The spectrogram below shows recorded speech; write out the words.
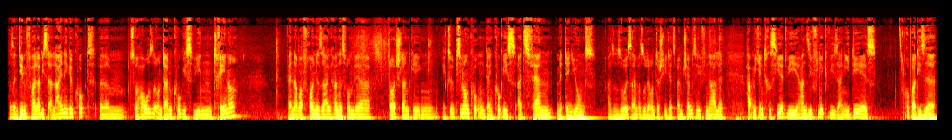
Also in dem Fall habe ich es alleine geguckt, ähm, zu Hause und dann gucke ich es wie ein Trainer. Wenn aber Freunde sagen, Hannes, wollen wir Deutschland gegen XY gucken, dann gucke ich es als Fan mit den Jungs. Also so ist einfach so der Unterschied jetzt beim Champions League Finale. Hat mich interessiert, wie Hansi Flick, wie seine Idee ist, ob er diese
